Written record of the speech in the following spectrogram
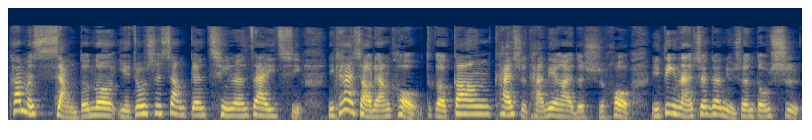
他们想的呢，也就是像跟情人在一起。你看小两口这个刚开始谈恋爱的时候，一定男生跟女生都是。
